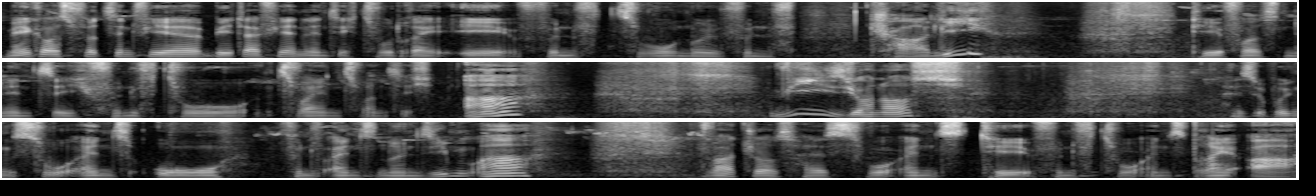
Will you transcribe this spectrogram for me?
macOS 14.4 Beta 4 nennt sich 23E5205 Charlie. TFOS nennt sich 5222A. Visionos heißt übrigens 21O 5197A. Vajos heißt 21T5213A.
